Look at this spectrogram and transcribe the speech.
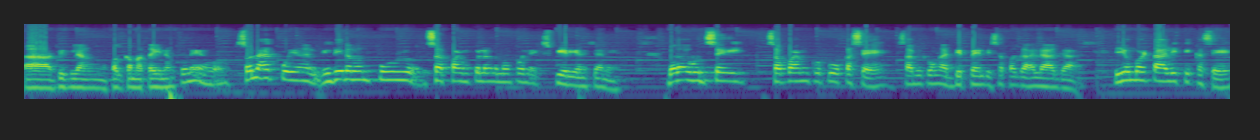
ah, biglang pagkamatay ng kuneho. So, lahat po yan. Hindi naman po, sa farm ko lang naman po na-experience yan eh. But I would say, sa farm ko po kasi, sabi ko nga, depende sa pag-aalaga. Yung mortality kasi,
